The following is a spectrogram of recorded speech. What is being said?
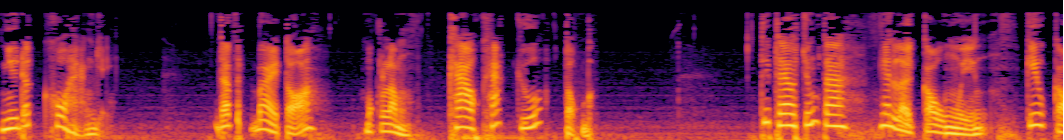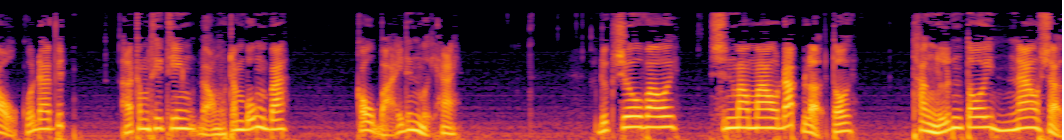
như đất khô hạn vậy. David bày tỏ một lòng khao khát Chúa tột bậc. Tiếp theo chúng ta nghe lời cầu nguyện, kêu cầu của David ở trong Thi Thiên đoạn 143, câu 7 đến 12. Được rô va ơi, xin mau mau đáp lời tôi. Thần linh tôi nao sợ,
